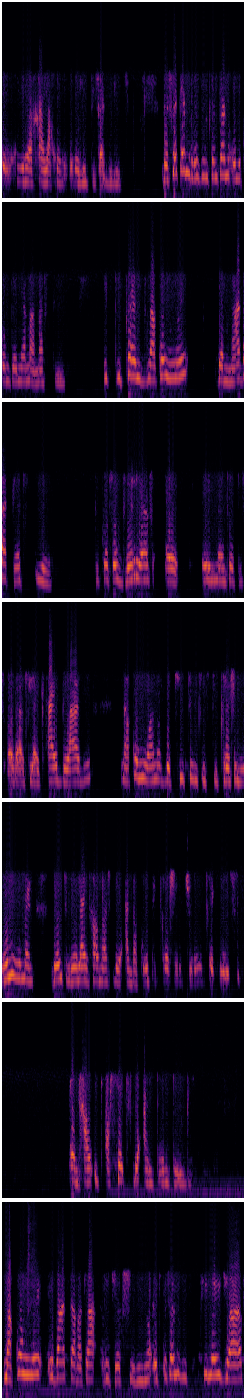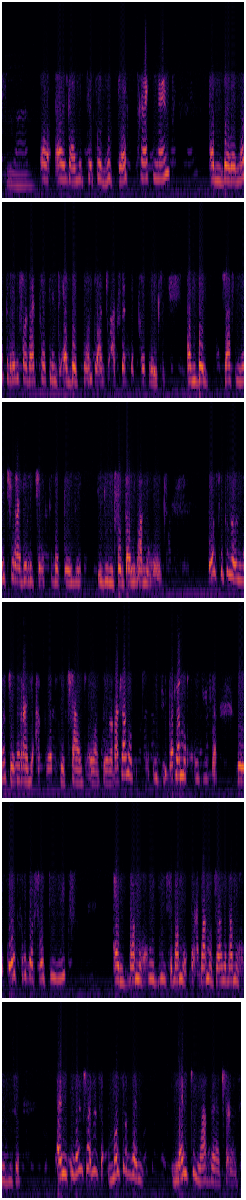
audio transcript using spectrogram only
go iragala gore o be le disability the second reason sentsane o le kompeng ya mama it depends nako nngwe the mother gets ill because of various uh, ailments or disorders like high blood. Nakong, one of the key things is depression. Many women don't realize how much they undergo depression during pregnancy and how it affects the unborn baby. Nakong, about taba rejection, you know, especially with teenagers or mm. uh, elderly people who get pregnant and they were not ready for that pregnancy and they don't want to accept the pregnancy. And they just naturally reject the baby even sometime ba mogwetsi those people will not generally abort the child or whatever. Ba tla mo godisa- ba tla mo godisa they go through the 40 weeks and ba mo godise ba mo tswale ba mo godise. And eventually most of them learn to love their child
